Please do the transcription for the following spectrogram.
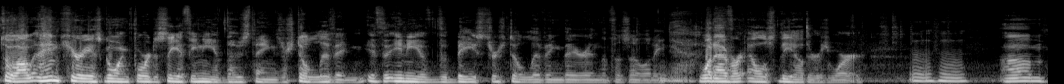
So I am curious going forward to see if any of those things are still living, if any of the beasts are still living there in the facility, Yeah. whatever else the others were. Mm-hmm. Um,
